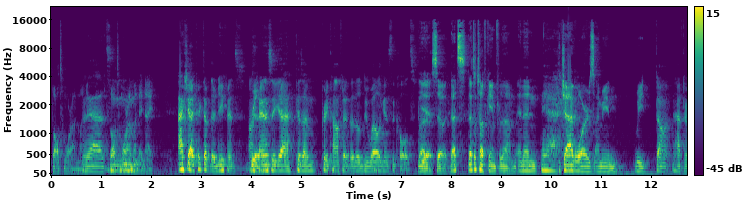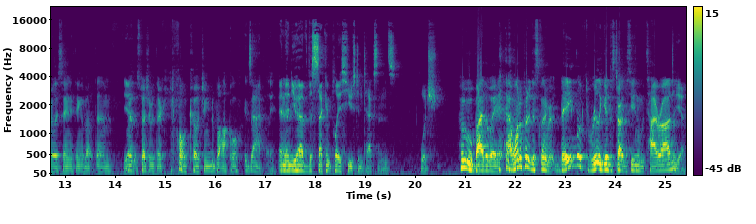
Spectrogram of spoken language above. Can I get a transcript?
Baltimore on Monday. Yeah, Baltimore on Monday night. Actually, I picked up their defense on Really? fantasy. Yeah, because I'm pretty confident that they'll do well against the Colts. But yeah, so that's that's a tough game for them. And then Yeah. the Jaguars. I mean, we don't have to really say anything about them. Yeah. especially with their whole coaching debacle. exactly. And then you have the second place Houston Texans, which Who, by the way, I want to put a disclaimer. They looked really good to start the season with Tyrod. yeah,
